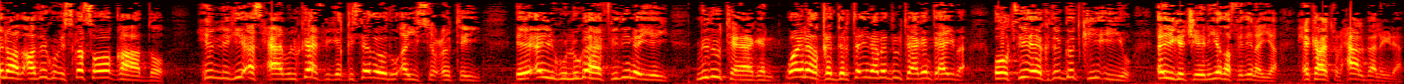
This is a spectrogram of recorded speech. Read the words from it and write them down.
inaad adigu iska soo qaaddo xilligii asxaabulkahfiga qisadoodu ay socotay ee aygu lugaha fidinayey midu taagan. Waa inaad qadarta inaaba dul taagan tahayba ood sii eegto godkii iyo ayga jeeniyada fidinaya. Xikaayatulxaal baa la yidhaha.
